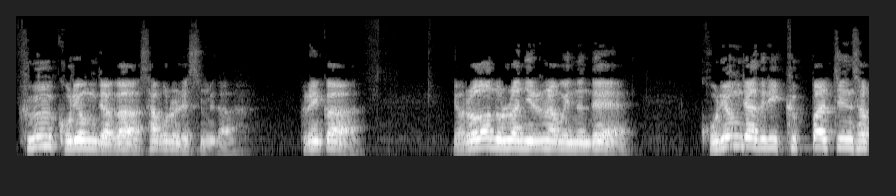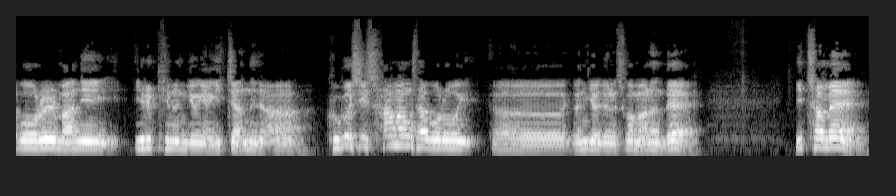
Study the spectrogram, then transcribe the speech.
그 고령자가 사고를 냈습니다. 그러니까 여러 논란이 일어나고 있는데 고령자들이 급발진 사고를 많이 일으키는 경향이 있지 않느냐. 그것이 사망 사고로 어, 연결되는 수가 많은데 이참에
